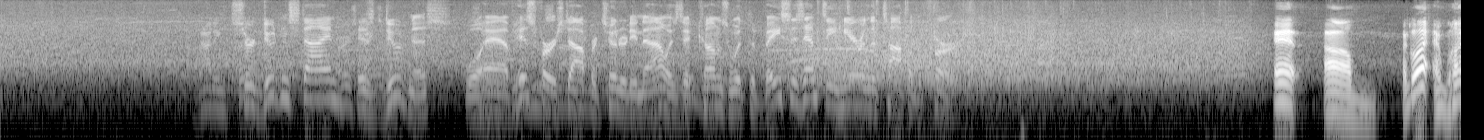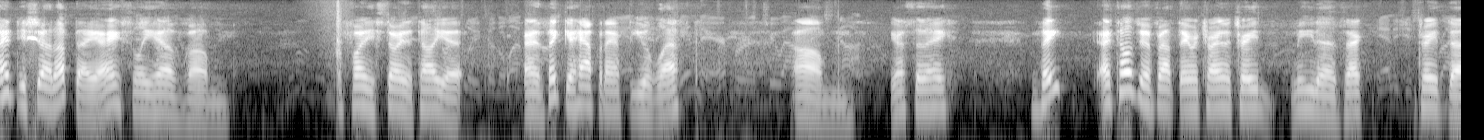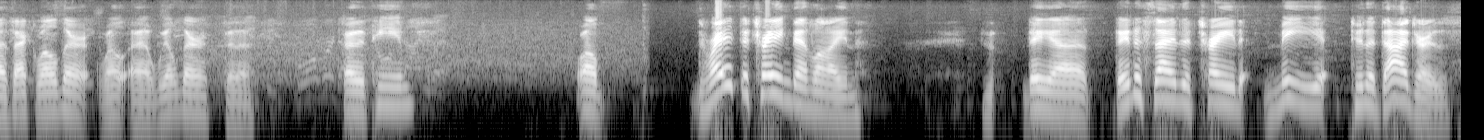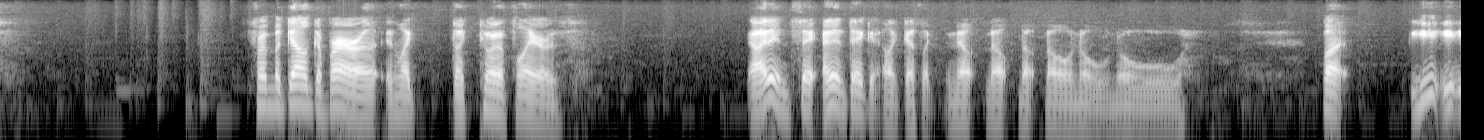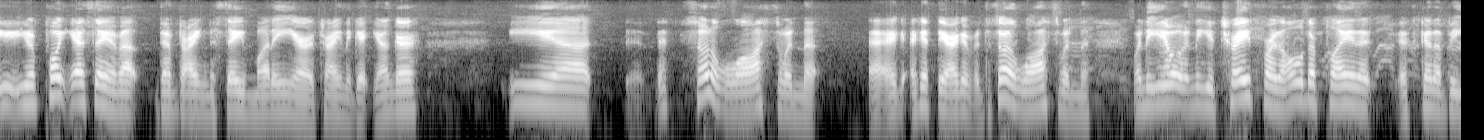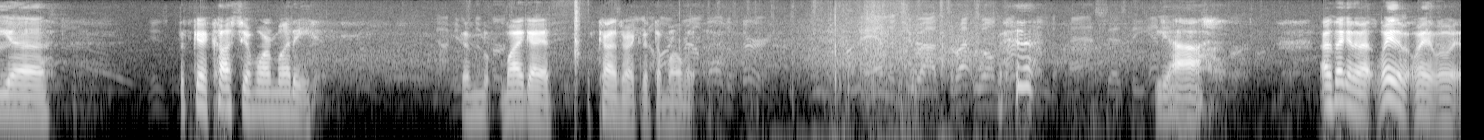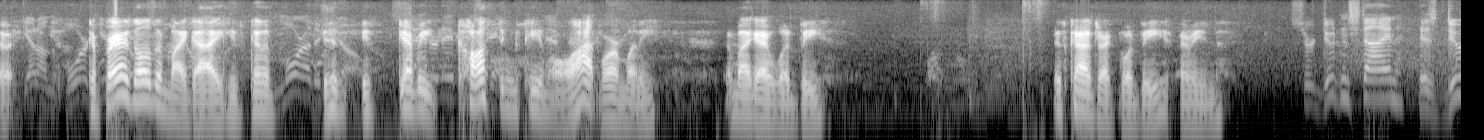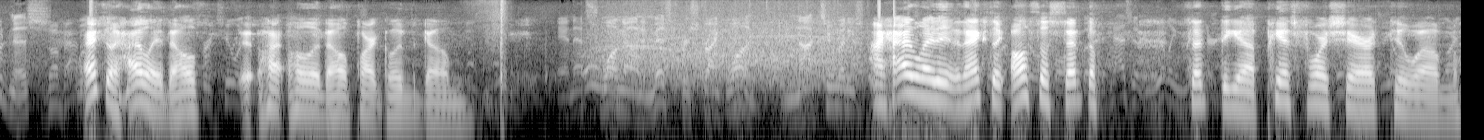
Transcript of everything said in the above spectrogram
Sir Dudenstein, his dudeness, will have his first opportunity now as it comes with the bases empty here in the top of the first. And um, I'm glad I'm glad you shut up. There, I actually have um a funny story to tell you. And I think it happened after you left. Um, yesterday, they I told you about they were trying to trade me to Zach trade uh, Zach Wilder well uh, Wilder to to the team, Well, right at the trading deadline, they uh they decided to trade me to the Dodgers from Miguel Cabrera and like like two other players. I didn't say I didn't take it like that's like no no no no no no. But you, you your point yesterday about them trying to save money or trying to get younger, yeah, that's sort of lost when the I, I get the argument. It's sort of lost when the when you when you trade for an older player that it's gonna be uh it's gonna cost you more money than my guy contract at the moment. Yeah. I was thinking about wait a minute, wait, wait, wait, wait. On the board compared to my guy, he's gonna he's, he's gonna be costing the team a lot more money than my guy would be. His contract would be. I mean, Sir Dudenstein, his dudeness. I actually highlighted the whole uh, highlighted the whole part, the gum. And that swung on and missed for strike one. Not too many. I highlighted and actually also sent the sent the uh, PS4 share to um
